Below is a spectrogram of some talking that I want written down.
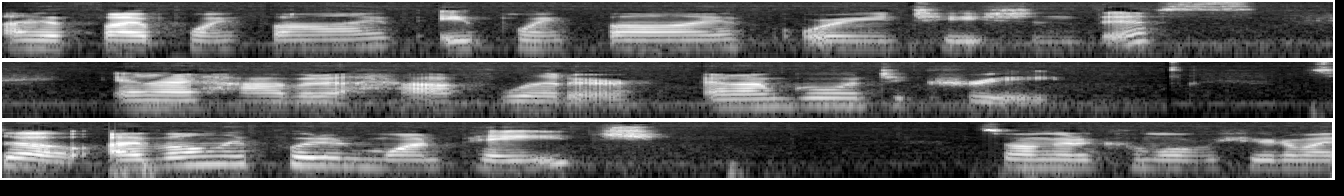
I have 5.5, 8.5, orientation this, and I have it a half letter. And I'm going to create. So I've only put in one page. So I'm going to come over here to my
